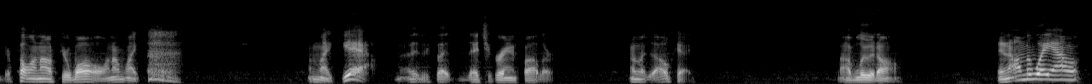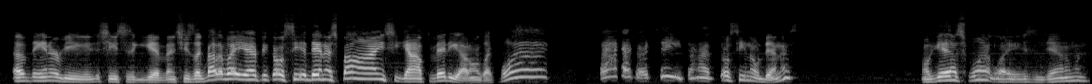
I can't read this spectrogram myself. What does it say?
they're falling off your wall. And I'm like, I'm like, yeah, that, that's your grandfather. I'm like, okay. I blew it off. And on the way out of the interview she's given, she's like, by the way, you have to go see a dentist. Bye. She got off the video. And I was like, what? I got good teeth. I'm not go see no dentist. Well, guess what, ladies and gentlemen?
